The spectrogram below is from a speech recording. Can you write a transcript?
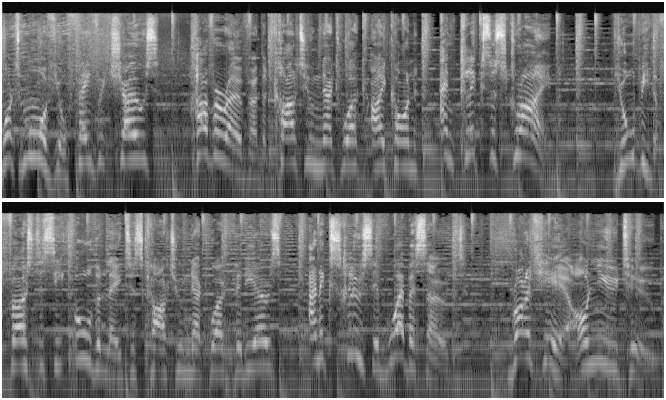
Want more of your favorite shows? Hover over the Cartoon Network icon and click subscribe. You'll be the first to see all the latest Cartoon Network videos and exclusive webisodes right here on YouTube.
